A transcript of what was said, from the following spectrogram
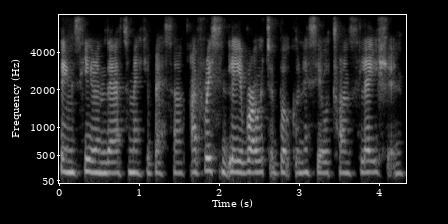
things here and there to make it better. I've recently wrote a book on SEO translation,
